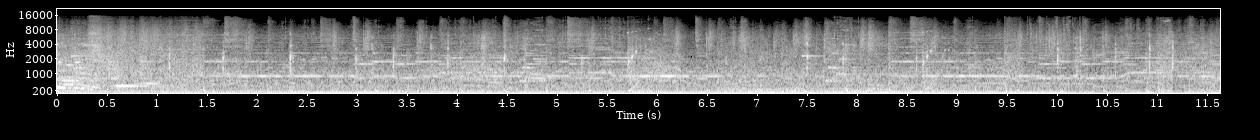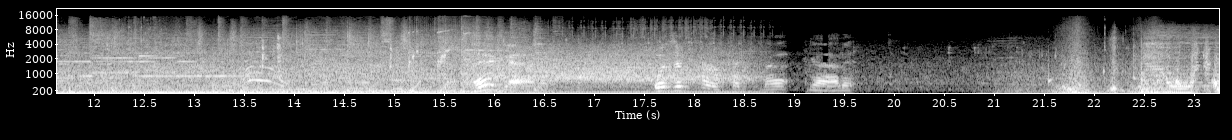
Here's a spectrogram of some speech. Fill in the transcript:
there. Sure you did. I got it. Perfect, but got it.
